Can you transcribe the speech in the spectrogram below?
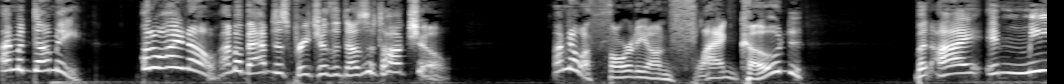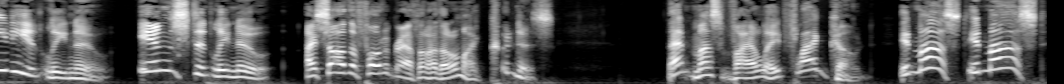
I'm a dummy. What do I know? I'm a Baptist preacher that does a talk show. I'm no authority on flag code. But I immediately knew instantly knew. I saw the photograph and I thought, oh my goodness, that must violate flag code. It must. It must.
